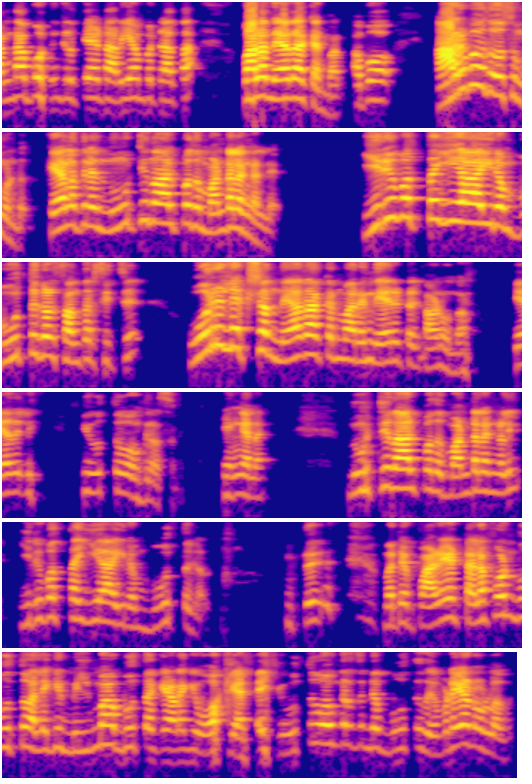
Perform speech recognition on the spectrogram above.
കണ്ടാൽ പോലും കൃത്യമായിട്ട് അറിയാൻ പറ്റാത്ത പല നേതാക്കന്മാർ. അപ്പോ അറുപത് ദിവസം കൊണ്ട് കേരളത്തിലെ നൂറ്റി നാൽപ്പത് മണ്ഡലങ്ങളിലെ ഇരുപത്തയ്യായിരം ബൂത്തുകൾ സന്ദർശിച്ച് ഒരു ലക്ഷം നേതാക്കന്മാരെ നേരിട്ട് കാണുമെന്നാണ്. ഏതിൽ യൂത്ത് കോൺഗ്രസ് എങ്ങനെ? നൂറ്റി നാൽപ്പത് മണ്ഡലങ്ങളിൽ ഇരുപത്തയ്യായിരം ബൂത്തുകൾ. ഇത് മറ്റേ പഴയ ടെലഫോൺ ബൂത്തോ അല്ലെങ്കിൽ മിൽമ ബൂത്തൊക്കെ ആണെങ്കിൽ ഓക്കെ. അല്ല യൂത്ത് കോൺഗ്രസിന്റെ ബൂത്ത് ഇത് എവിടെയാണ് ഉള്ളത്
